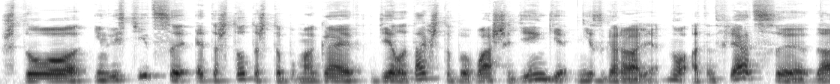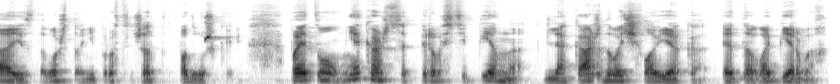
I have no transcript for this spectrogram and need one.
что инвестиции – это что-то, что помогает делать так, чтобы ваши деньги не сгорали. Ну, от инфляции, да, из-за того, что они просто лежат под подушкой. Поэтому, мне кажется, первостепенно для каждого человека это, во-первых,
